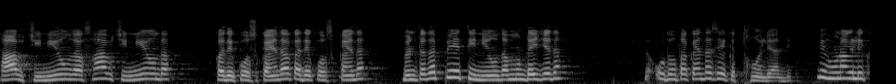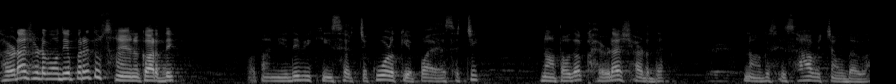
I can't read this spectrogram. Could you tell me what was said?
ਸਾਹਬ ਚ ਹੀ ਨਹੀਂ ਆਉਂਦਾ ਸਾਹਬ ਚ ਹੀ ਨਹੀਂ ਆਉਂਦਾ। ਕਦੇ ਕੁਛ ਕਹਿੰਦਾ ਕਦੇ ਕੁਛ ਕਹਿੰਦਾ। ਮੈਨੂੰ ਤਾਂ ਤਾਂ ਭੇਤ ਹੀ ਨਹੀਂ ਆਉਂਦਾ ਮੁੰਡੇ ਜਿਹਦਾ ਉਦੋਂ ਤਾਂ ਕਹਿੰਦਾ ਸੀ ਕਿੱਥੋਂ ਲਿਆਂਦੀ। ਵੀ ਹੁਣ ਅਗਲੀ ਖੜਾ ਛਡਵਾਉਂਦੀ ਪਰ ਇਹ ਤੂੰ ਸਾਈਨ ਕਰ ਦੇ। ਪਤਾ ਨਹੀਂ ਇਹਦੇ ਵੀ ਕੀ ਸਿਰ ਚ ਘੋਲ ਕੇ ਪਾਇਆ ਸੱਚੀ। ਨਾ ਤਾਂ ਉਹਦਾ ਖੜਾ ਛੱਡਦਾ। ਨਾ ਕਿਸੇ ਹਿਸਾਬ ਚ ਆਉਂਦਾਗਾ।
